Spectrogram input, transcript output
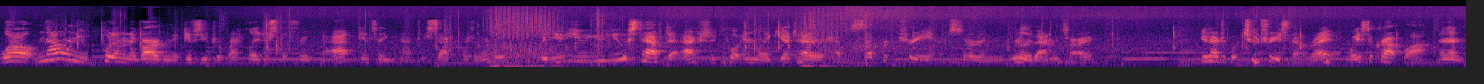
Well, now when you put them in a garden, it gives you directly just the fruit back, instead you have to sacrifice another. But you, you, you used to have to actually put in, like, you have to have, have a separate tree. I'm starting really bad, I'm sorry. You'd have to put two trees down, right? Waste a crop plot, and then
